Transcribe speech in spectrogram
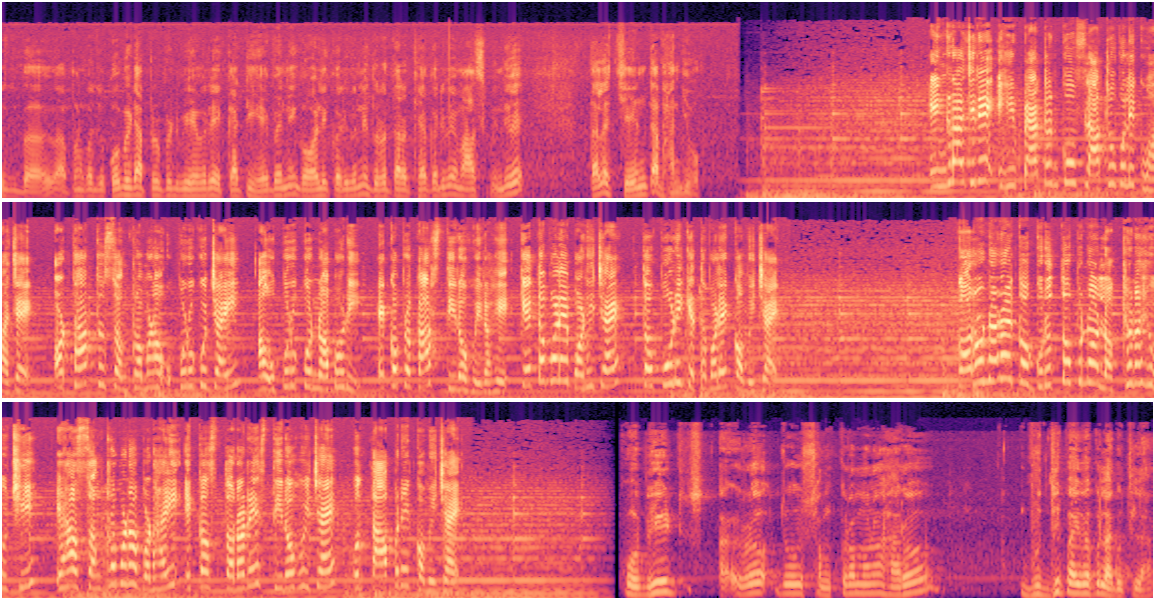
ଆପଣଙ୍କ ଯେଉଁ କୋଭିଡ଼ ଆପ୍ରୋପ୍ରିଏଟ୍ ବିହେଭିଅରରେ ଏକାଠି ହେବେନି ଗହଳି କରିବେନି ଦୂରତା ରକ୍ଷା କରିବେ ମାସ୍କ ପିନ୍ଧିବେ ତାହେଲେ ଚେନ୍ଟା ଭାଙ୍ଗିବ ଇଂରାଜୀରେ ଏହି ପ୍ୟାଟର୍ନକୁ ଫ୍ଲାଟୁ ବୋଲି କୁହାଯାଏ ଅର୍ଥାତ୍ ସଂକ୍ରମଣ ଉପରକୁ ଯାଇ ଆଉ ଉପରକୁ ନ ବଢି ଏକ ପ୍ରକାର ସ୍ଥିର ହୋଇ ରହେ କେତେବେଳେ ବଢିଯାଏ ତ ପୁଣି କେତେବେଳେ କମିଯାଏ କରୋନାର ଏକ ଗୁରୁତ୍ୱପୂର୍ଣ୍ଣ ଲକ୍ଷଣ ହେଉଛି ଏହା ସଂକ୍ରମଣ ବଢାଇ ଏକ ସ୍ତରରେ ସ୍ଥିର ହୋଇଯାଏ ଓ ତାପରେ କମିଯାଏ। କୋଭିଡ଼ର ଯେଉଁ ସଂକ୍ରମଣ ହାର ବୃଦ୍ଧି ପାଇବାକୁ ଲାଗୁଥିଲା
